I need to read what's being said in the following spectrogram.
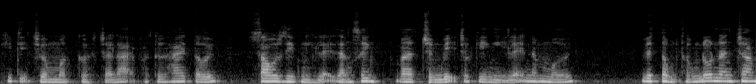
khi thị trường mở cửa trở lại vào thứ hai tới sau dịp nghỉ lễ Giáng sinh và chuẩn bị cho kỳ nghỉ lễ năm mới. Việc Tổng thống Donald Trump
